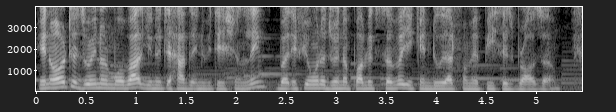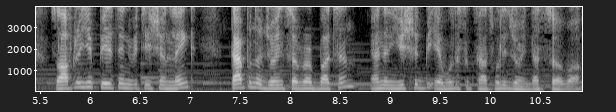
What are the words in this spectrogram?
in order to join on mobile, you need to have the invitation link. But if you want to join a public server, you can do that from your PC's browser. So after you paste the invitation link, tap on the join server button, and then you should be able to successfully join that server.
